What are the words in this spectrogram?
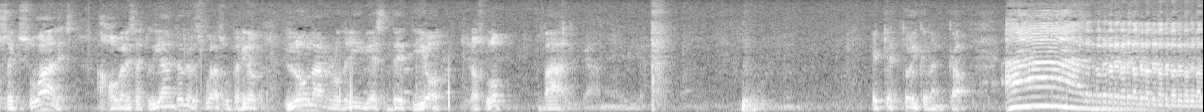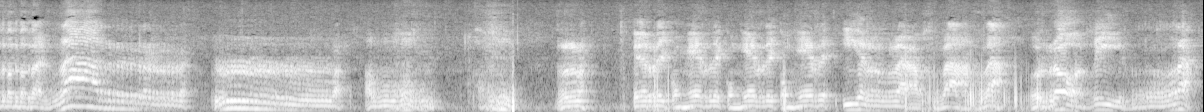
Sexuales a jóvenes estudiantes de la Escuela Superior Lola Rodríguez de Tío. Los lo... Válgame Dios. Es que estoy clancado. Ah. R con R con R con R y ra ra ra ro ri ra.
